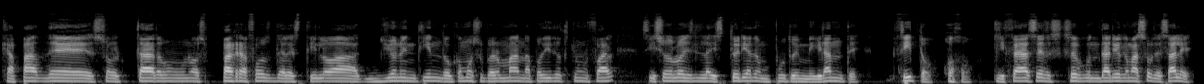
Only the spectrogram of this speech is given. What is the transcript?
capaz de soltar unos párrafos del estilo a yo no entiendo cómo Superman ha podido triunfar si solo es la historia de un puto inmigrante. Cito, ojo, quizás el secundario que más sobresale,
